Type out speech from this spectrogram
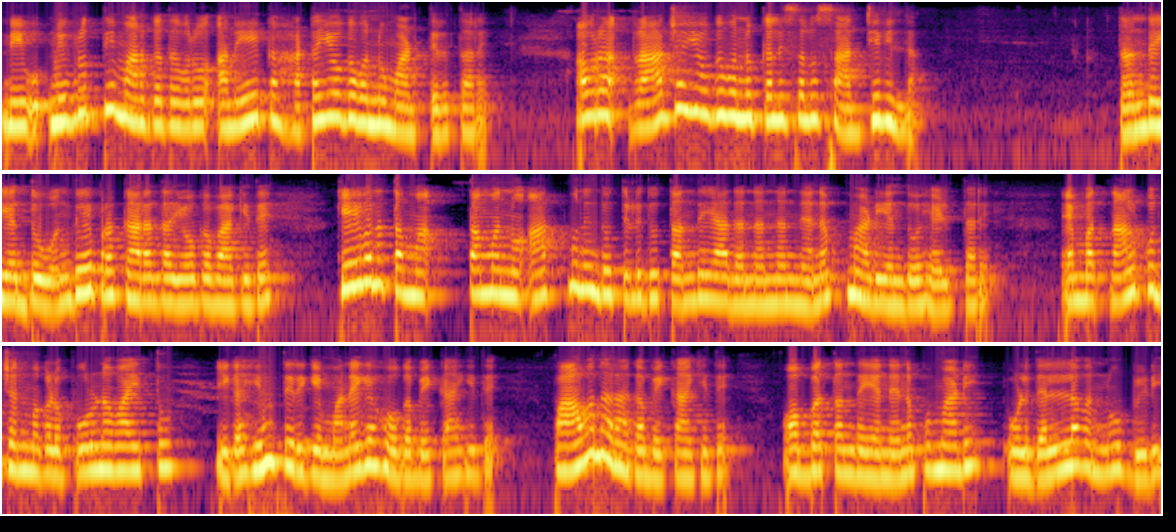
ನೀವು ನಿವೃತ್ತಿ ಮಾರ್ಗದವರು ಅನೇಕ ಹಠಯೋಗವನ್ನು ಮಾಡ್ತಿರ್ತಾರೆ. ಅವರ ರಾಜಯೋಗವನ್ನು ಕಲಿಸಲು ಸಾಧ್ಯವಿಲ್ಲ. ತಂದೆಯದ್ದು ಒಂದೇ ಪ್ರಕಾರದ ಯೋಗವಾಗಿದೆ. ಕೇವಲ ತಮ್ಮ ತಮ್ಮನ್ನು ಆತ್ಮನೆಂದು ತಿಳಿದು ತಂದೆಯಾದ ನನ್ನ ನೆನಪು ಮಾಡಿ ಎಂದು ಹೇಳ್ತಾರೆ. ಎಂಬತ್ನಾಲ್ಕು ಜನ್ಮಗಳು ಪೂರ್ಣವಾಯಿತು. ಈಗ ಹಿಂತಿರುಗಿ ಮನೆಗೆ ಹೋಗಬೇಕಾಗಿದೆ. ಪಾವನರಾಗಬೇಕಾಗಿದೆ. ಒಬ್ಬ ತಂದೆಯ ನೆನಪು ಮಾಡಿ, ಉಳಿದೆಲ್ಲವನ್ನೂ ಬಿಡಿ.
